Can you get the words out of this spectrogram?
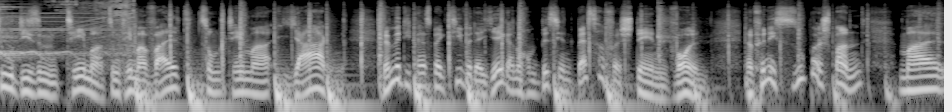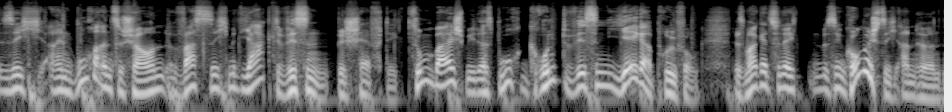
zu diesem Thema, zum Thema Wald, zum Thema Jagen. Wenn wir die Perspektive der Jäger noch ein bisschen besser verstehen wollen, dann finde ich es super spannend, mal sich ein Buch anzuschauen, was sich mit Jagdwissen beschäftigt. Zum Beispiel das Buch Grundwissen Jägerprüfung. Das mag jetzt vielleicht ein bisschen komisch sich anhören,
